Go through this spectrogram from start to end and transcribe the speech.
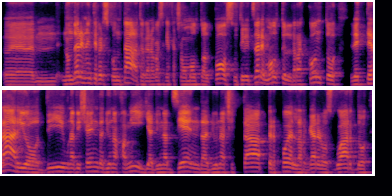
ehm, non dare niente per scontato, che è una cosa che facciamo molto al posto, utilizzare molto il racconto letterario di una vicenda, di una famiglia, di un'azienda, di una città, per poi allargare lo sguardo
